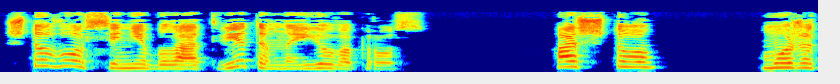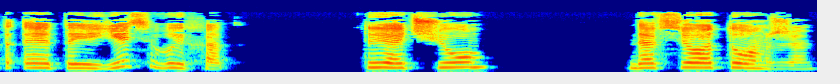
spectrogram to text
что вовсе не было ответом на ее вопрос. «А что? Может, это и есть выход?» «Ты о чем?» «Да все о том же.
